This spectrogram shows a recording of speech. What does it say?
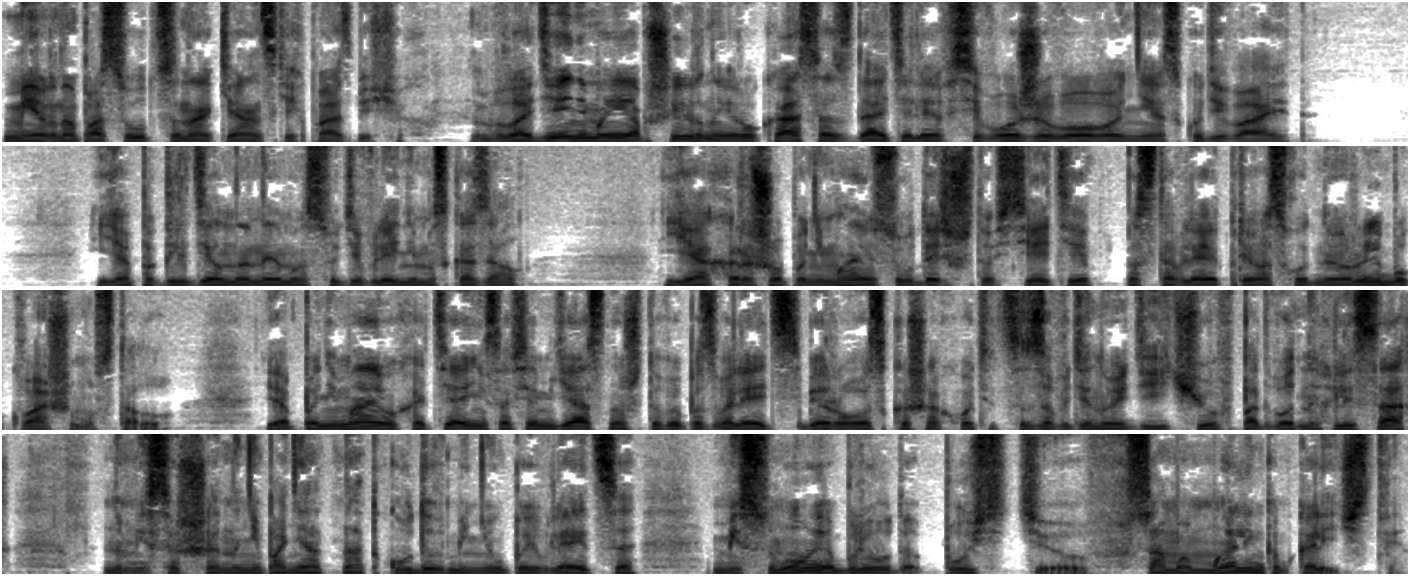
мирно пасутся на океанских пастбищах. Владения мои обширные, рука Создателя всего живого не оскудевает. Я поглядел на Немо с удивлением и сказал — я хорошо понимаю, сударь, что сети поставляют превосходную рыбу к вашему столу. Я понимаю, хотя и не совсем ясно, что вы позволяете себе роскошь охотиться за водяной дичью в подводных лесах, но мне совершенно непонятно, откуда в меню появляется мясное блюдо, пусть в самом маленьком количестве.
